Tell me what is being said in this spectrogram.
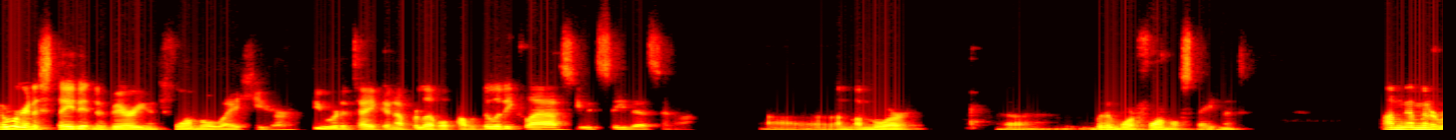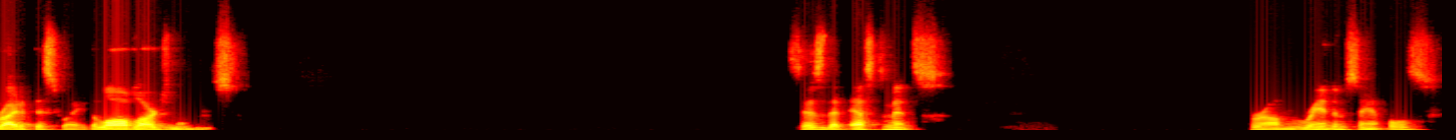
And we're going to state it in a very informal way here. If you were to take an upper level probability class, you would see this in a, uh, a more, uh, with a more formal statement. I'm, I'm going to write it this way, the law of large numbers. says that estimates from random samples.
